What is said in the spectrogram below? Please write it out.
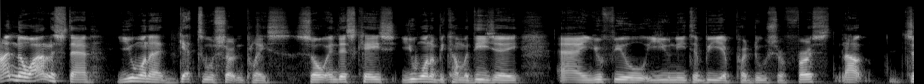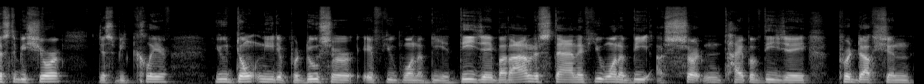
I know, I understand you want to get to a certain place. So in this case, you want to become a DJ and you feel you need to be a producer first. Now, just to be sure, just to be clear, you don't need a producer if you want to be a DJ, but I understand if you want to be a certain type of DJ, production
